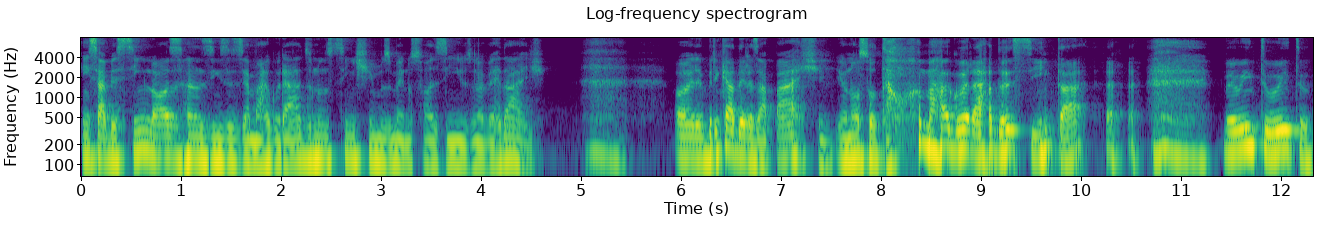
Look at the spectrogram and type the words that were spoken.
Quem sabe assim nós, ranzinhos e amargurados, nos sentimos menos sozinhos, não é verdade? Olha, brincadeiras à parte, eu não sou tão amargurado assim, tá? Meu intuito,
